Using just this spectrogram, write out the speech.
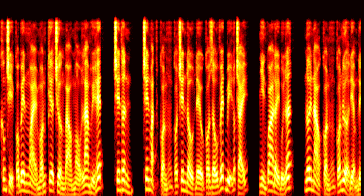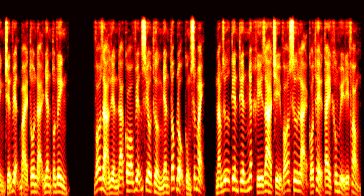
không chỉ có bên ngoài món kia trường bảo màu lam hủy hết, trên thân, trên mặt còn có trên đầu đều có dấu vết bị đốt cháy, nhìn qua đầy bụi đất, nơi nào còn có nửa điểm đỉnh chiến viện bài tôn đại nhân tôn vinh. Võ giả liền đã có viễn siêu thường nhân tốc độ cùng sức mạnh, nắm giữ tiên thiên nhất khí ra chỉ võ sư lại có thể tay không hủy đi phòng.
